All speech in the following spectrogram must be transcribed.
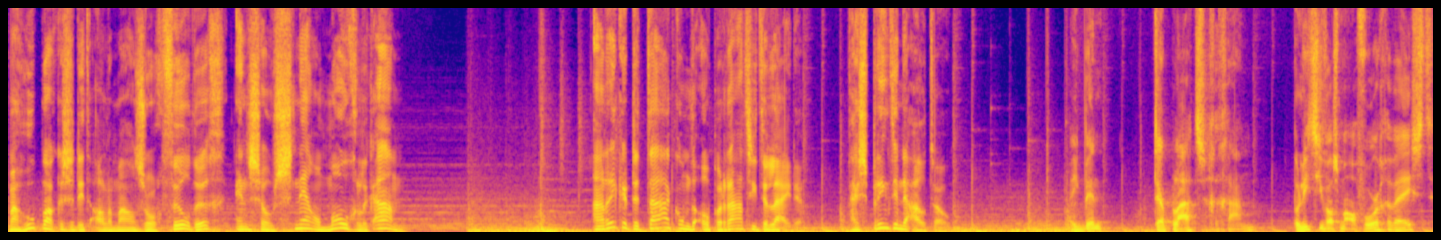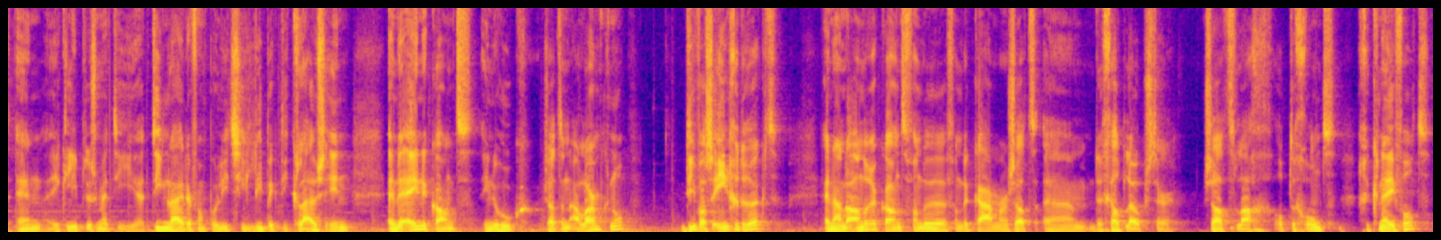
Maar hoe pakken ze dit allemaal zorgvuldig en zo snel mogelijk aan? Aan Rickert de taak om de operatie te leiden. Hij springt in de auto. Ik ben ter plaatse gegaan. Politie was me al voor geweest en ik liep dus met die eh, teamleider van politie liep ik die kluis in. En de ene kant in de hoek zat een alarmknop. Die was ingedrukt. En aan de andere kant van de, van de kamer zat um, de geldloopster. Zat, lag op de grond, gekneveld.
